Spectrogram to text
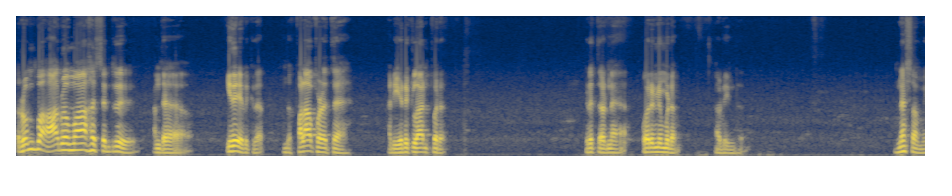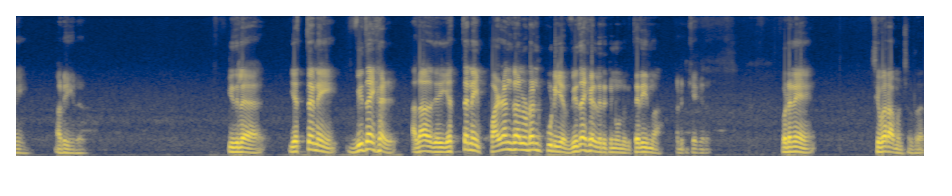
ரொம்ப ஆர்வமாக சென்று அந்த இதை எடுக்கிறார். அந்த பலாப்பழத்தை அப்படி எடுக்கலான்னு போற எடுத்த உடனே ஒரு நிமிடம் அப்படின்றார் என்ன சாமி? அப்படிங்கிறார். இதில் எத்தனை விதைகள் அதாவது எத்தனை பழங்களுடன் கூடிய விதைகள் இருக்குன்னு உனக்கு தெரியுமா? அப்படின்னு கேட்குறாரு. உடனே சிவராமன் சொல்கிறார்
